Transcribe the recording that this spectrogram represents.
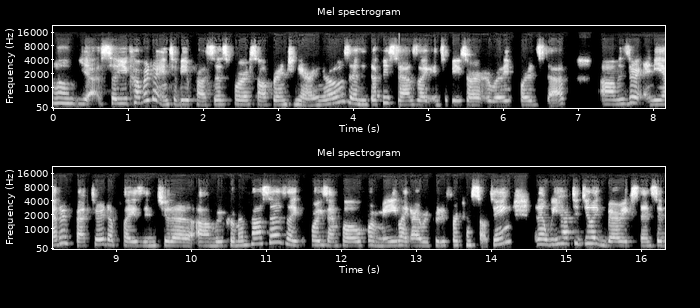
Um, yeah, so you covered the interview process for software engineering roles, and it definitely sounds like interviews are a really important step. Um, is there any other factor that plays into the um, recruitment process? Like, for example, for me, like I recruited for consulting, and then we have to do like very extensive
